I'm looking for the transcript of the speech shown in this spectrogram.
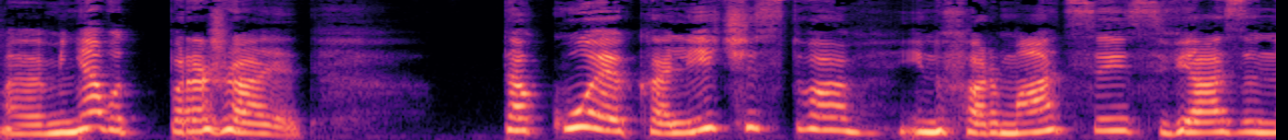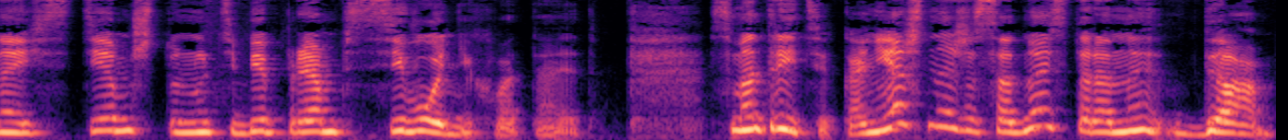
э, меня вот поражает такое количество информации, связанной с тем, что ну тебе прям всего не хватает. Смотрите, конечно же, с одной стороны, да,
